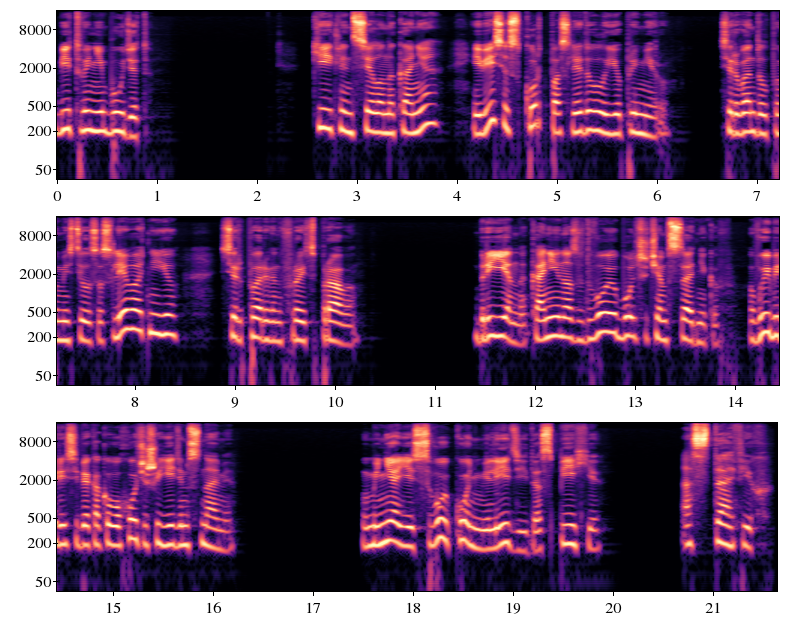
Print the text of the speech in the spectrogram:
«Битвы не будет». Кейтлин села на коня, и весь эскорт последовал ее примеру. Сир Вендел поместился слева от нее, сир Первин Фрейд справа. «Бриенна, коней нас вдвое больше, чем всадников. Выбери себе, какого хочешь, и едем с нами». У меня есть свой конь, миледи, и доспехи. Оставь их.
